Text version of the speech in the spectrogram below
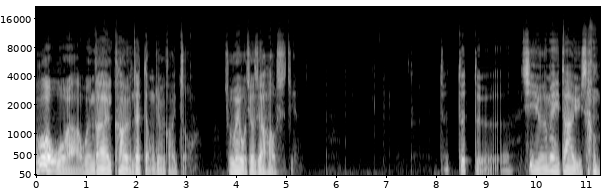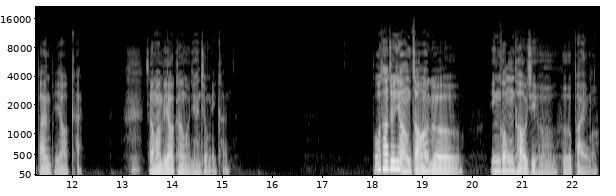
不过我啊，我应该看到有人在等，我就会赶快走，除非我就是要耗时间。得得得，企鹅妹大于上班不要看，上班不要看，我已经很久没看。不过他最近好像找那个樱空桃一起合合拍嘛，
